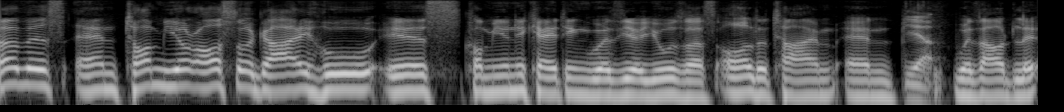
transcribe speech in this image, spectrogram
service. And Tom, you're also a guy who is communicating with your users all the time and Yeah. without li-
